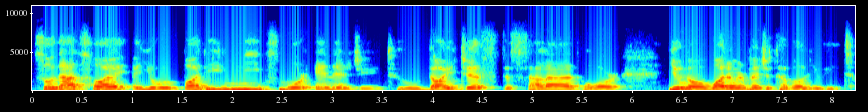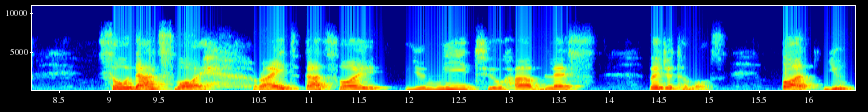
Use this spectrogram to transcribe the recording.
So that's why your body needs more energy to digest the salad or, you know, whatever vegetable you eat. So that's why, right? That's why you need to have less vegetables. But you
